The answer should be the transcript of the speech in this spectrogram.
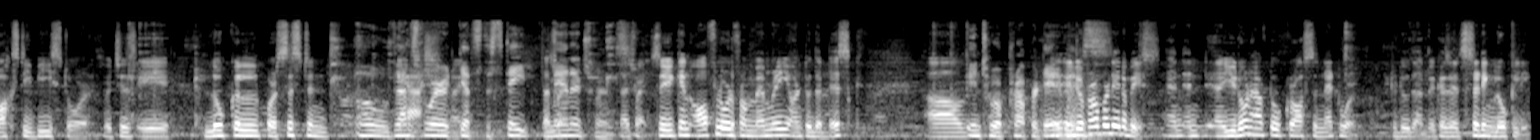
rocksdb store which is a local persistent Oh, that's cache, where it right? gets the state That's right. management that's right so you can offload from memory onto the disk into a proper database. into a proper database and, and uh, you don't have to cross the network to do that because it's sitting locally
